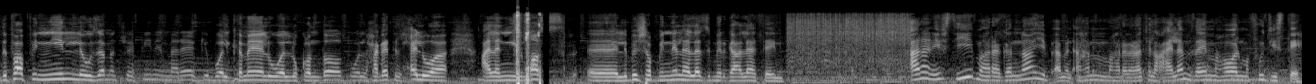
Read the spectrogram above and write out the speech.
ضفاف النيل وزي ما أنتم شايفين المراكب والجمال واللوكندات والحاجات الحلوة على النيل مصر آه، اللي بيشرب من نيلها لازم يرجع لها تاني. أنا نفسي مهرجاننا يبقى من أهم مهرجانات العالم زي ما هو المفروض يستاهل.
